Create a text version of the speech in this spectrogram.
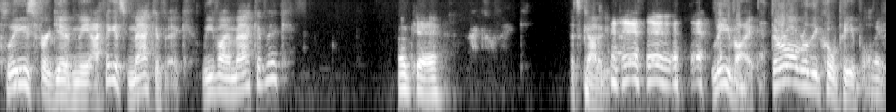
please forgive me. I think it's Makovic. Levi Makovic. Okay. It's got to be Levi. They're all really cool people. Wait,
